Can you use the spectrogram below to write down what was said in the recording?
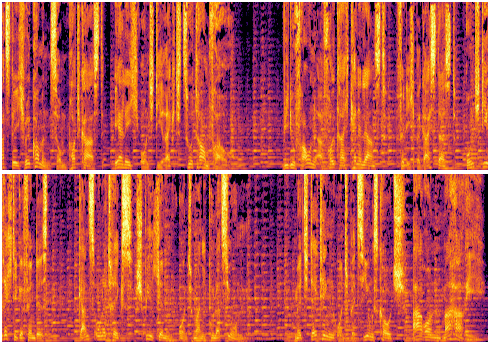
herzlich willkommen zum Podcast Ehrlich und direkt zur Traumfrau. Wie du Frauen erfolgreich kennenlernst, für dich begeisterst und die richtige findest, ganz ohne Tricks, Spielchen und Manipulation. Mit Dating- und Beziehungscoach Aaron Mahari.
